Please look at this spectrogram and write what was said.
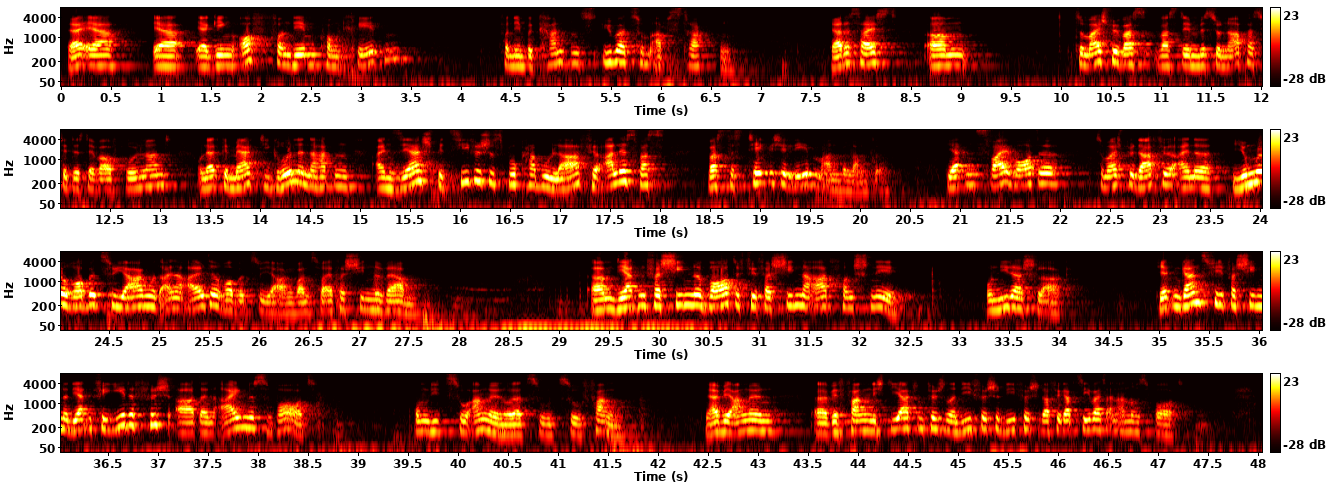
Ja, er, er, er ging oft von dem Konkreten, von dem Bekannten über zum Abstrakten. Ja, das heißt, ähm, zum Beispiel, was, was dem Missionar passiert ist, der war auf Grönland und er hat gemerkt, die Grönländer hatten ein sehr spezifisches Vokabular für alles, was, was das tägliche Leben anbelangte. Die hatten zwei Worte zum Beispiel dafür, eine junge Robbe zu jagen und eine alte Robbe zu jagen, waren zwei verschiedene Verben. Ähm, die hatten verschiedene Worte für verschiedene Art von Schnee und Niederschlag. Die hatten ganz viel verschiedene, die hatten für jede Fischart ein eigenes Wort, um die zu angeln oder zu, zu fangen. Ja, wir angeln, äh, wir fangen nicht die Art von Fischen, sondern die Fische, die Fische, dafür gab es jeweils ein anderes Wort.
